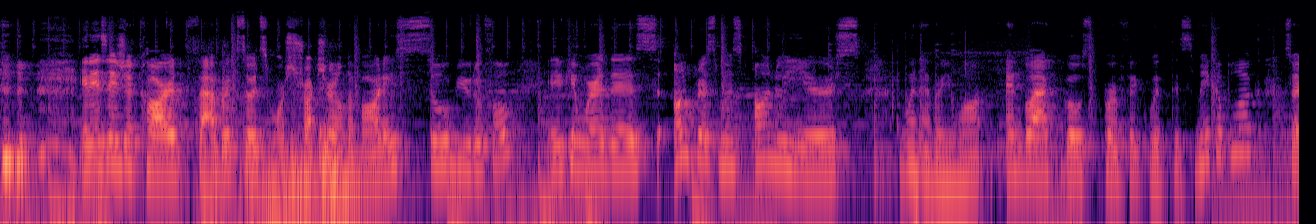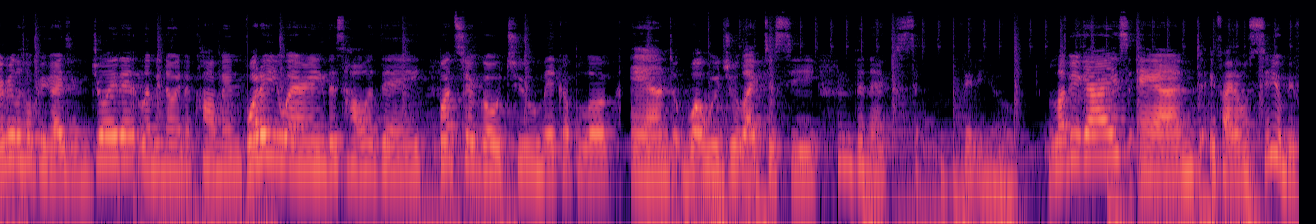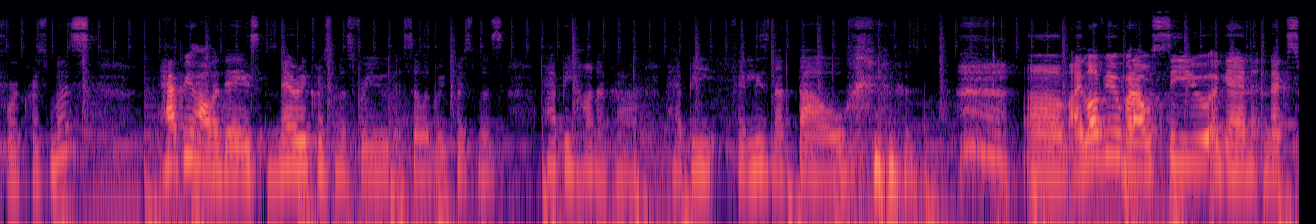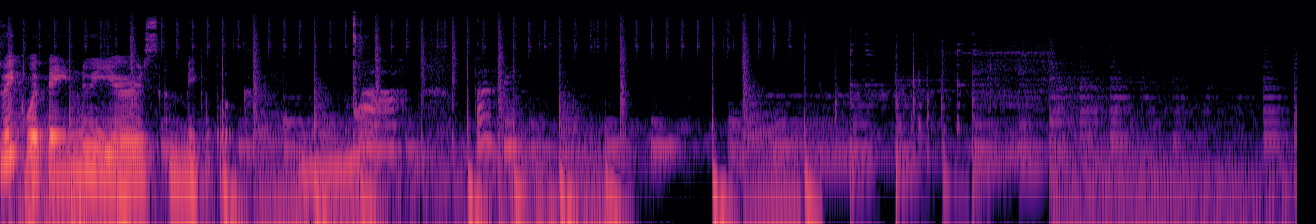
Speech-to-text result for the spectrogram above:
it is a jacquard fabric, so it's more structured on the body. So beautiful. And you can wear this on Christmas, on New Year's, whenever you want. And black goes perfect with this makeup look. So I really hope you guys enjoyed it. Let me know in the comments, what are you wearing this holiday? What's your go-to makeup look? And what would you like to see in the next video? Love you guys. And if I don't see you before Christmas, happy holidays. Merry Christmas for you that celebrate Christmas. Happy Hanukkah. Happy Feliz Natal. um, I love you, but I will see you again next week with a New Year's makeup look.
